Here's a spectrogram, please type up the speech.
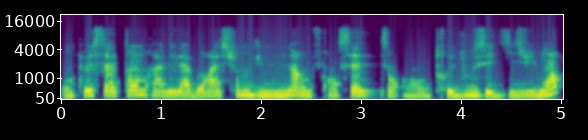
On peut s'attendre à l'élaboration d'une norme française entre 12 et 18 mois.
